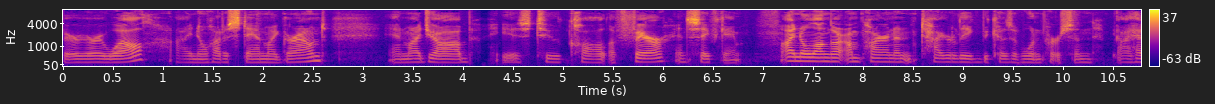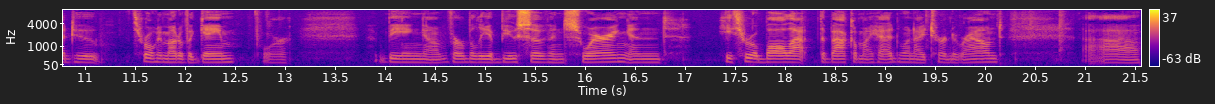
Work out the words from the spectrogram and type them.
very very well. I know how to stand my ground, and my job is to call a fair and safe game. I no longer umpire an entire league because of one person. I had to throw him out of a game for being uh, verbally abusive and swearing, and he threw a ball at the back of my head when I turned around. Uh,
